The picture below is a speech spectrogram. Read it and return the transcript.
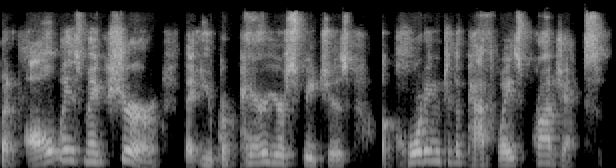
But always make sure that you prepare your speeches according to the Pathways projects.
